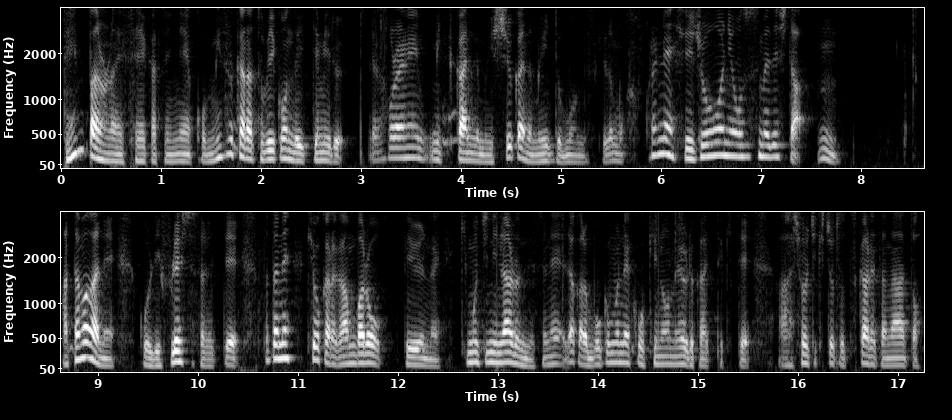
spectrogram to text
電波のない生活にねこう自ら飛び込んでいってみる。これね3日間でも1週間でもいいと思うんですけどもこれね非常におすすめでした。うん。頭がねこうリフレッシュされてまたね今日から頑張ろうっていうような、気持ちになるんですよね。だから僕もねこう昨日の夜帰ってきてあ正直ちょっと疲れたなと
